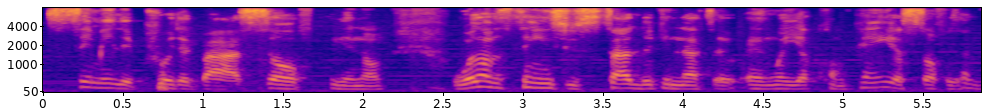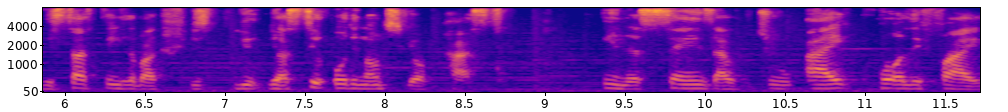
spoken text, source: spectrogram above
seemingly project by ourselves, you know, one of the things you start looking at, uh, and when you're comparing yourself, is that you start thinking about you, you are still holding on to your past in the sense that do I qualify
